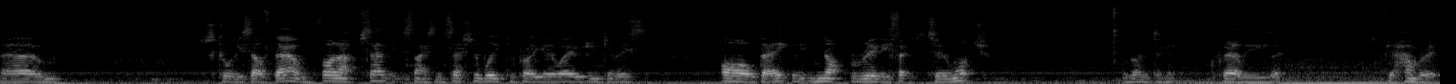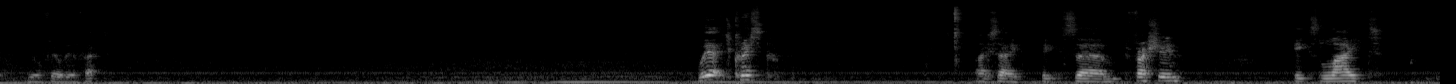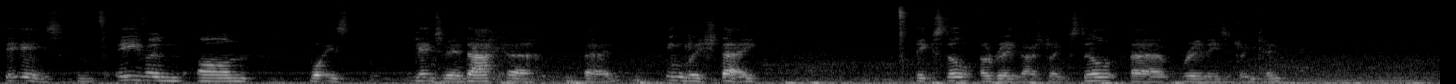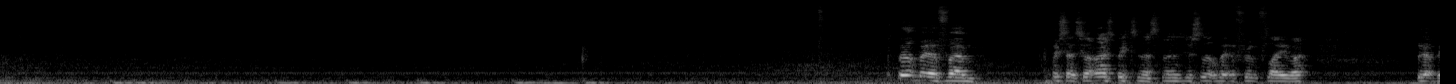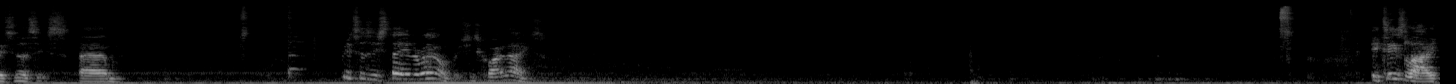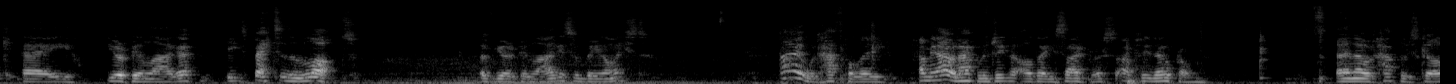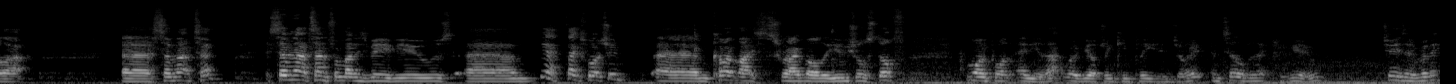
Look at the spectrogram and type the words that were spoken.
Um, just cool yourself down. Four and a half percent. It's nice and sessionable. You can probably get away with drinking this all day and it not really affect you too much. As long as you take it fairly easy. If you hammer it, you'll feel the effect. Well, yeah, it's crisp. Like I say, it's um, refreshing. It's light. It is even on what is getting to be a darker uh, English day. It's still a really nice drink. Still uh, really easy drinking. A little bit of, um, which it's got nice bitterness, there's just a little bit of fruit flavour. Without bitterness, it's um, bitters is staying around, which is quite nice. It is like a European lager. It's better than a lot of European lagers, if I'm being honest. I would happily, I mean, I would happily drink that all day in Cyprus, absolutely no problem. And I would happily score that uh, 7 out of 10. 7 out of 10 from Andy's Reviews. Um, yeah, thanks for watching. Um, comment, like, subscribe, all the usual stuff. More important any of that, wherever you're drinking, please enjoy it. Until the next review, cheers everybody.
